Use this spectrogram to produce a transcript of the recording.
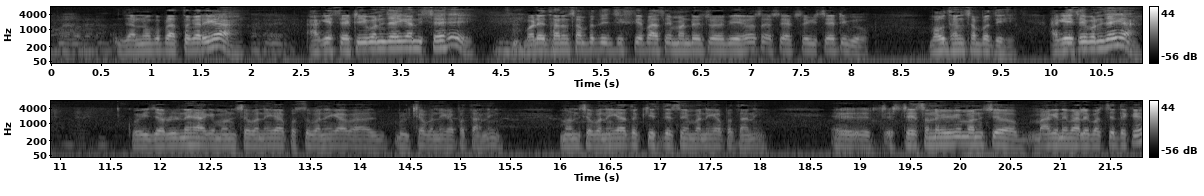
जन्म को प्राप्त करेगा। आगे सेठ ही बन जाएगा, निश्चय है। बड़े धन संपत्ति जिसके पास मंडल भी हो सेठ से भी सेठ भी हो, बहुत धन संपत्ति आगे ऐसे बन जाएगा। कोई ज़रूरी नहीं, आगे मनुष्य बनेगा, पशु बनेगा वृक्ष बनेगा, पता नहीं। मनुष्य बनेगा तो किस देश में बनेगा, पता नहीं। स्टेशन में भी मनुष्य मांगने वाले बच्चे देखे,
